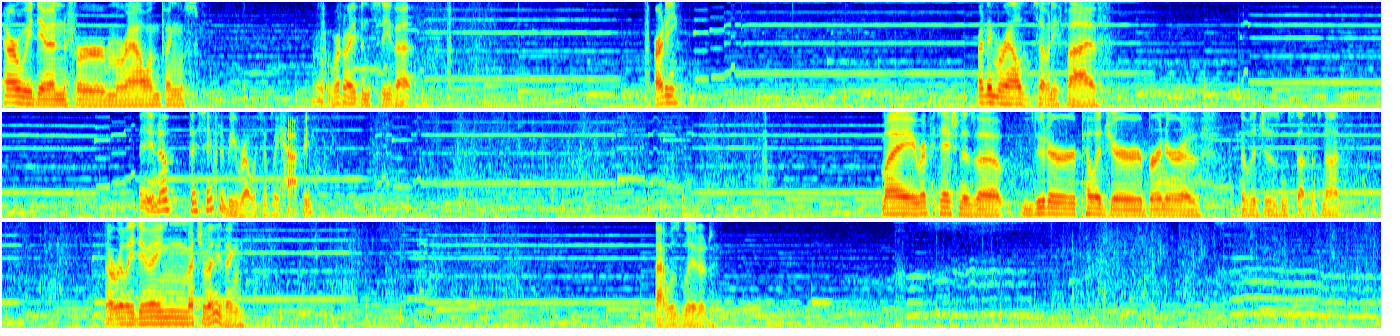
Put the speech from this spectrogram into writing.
How are we doing for morale and things? Where do, I even see that? Party? Party morale's at 75. You know, they seem to be relatively happy. My reputation as a looter, pillager, burner of villages and stuff is not not really doing much of anything. That was looted.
